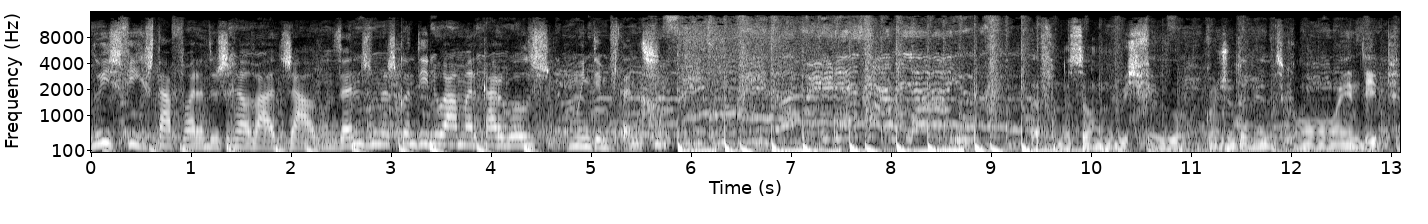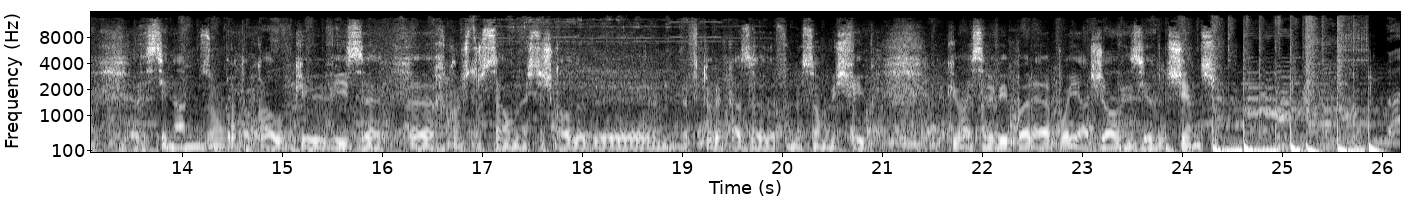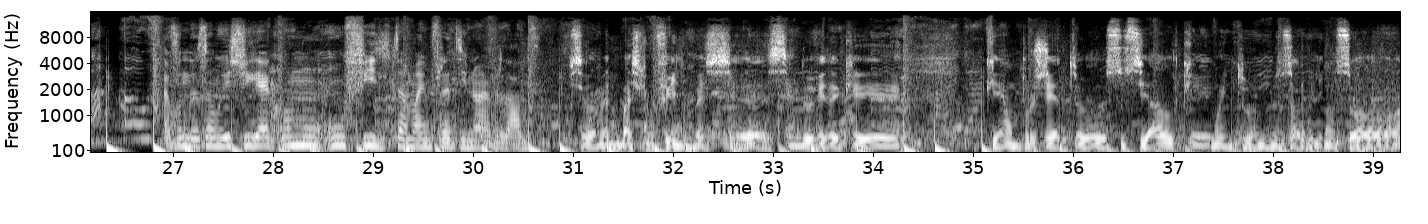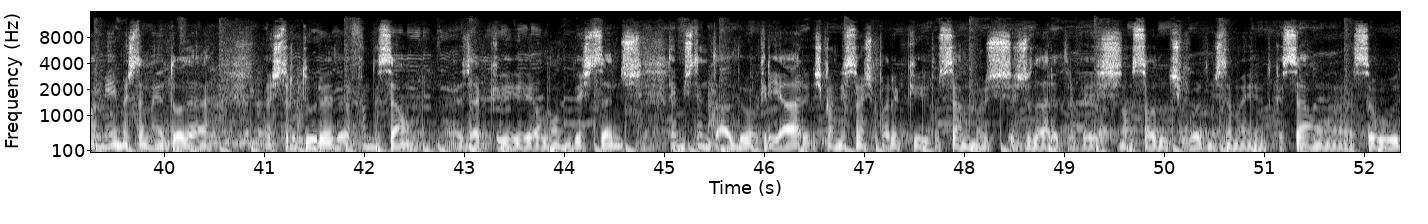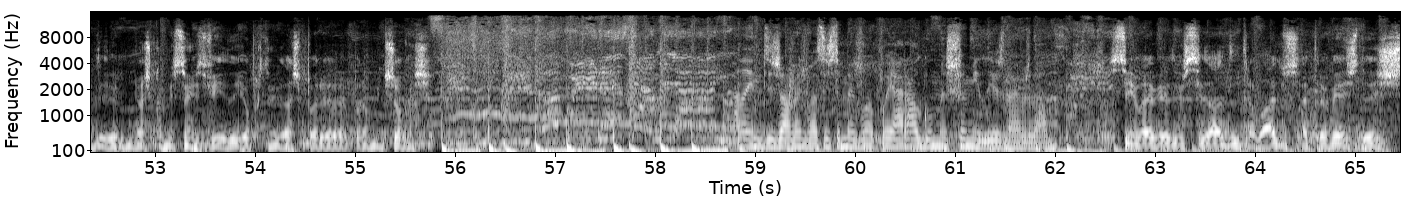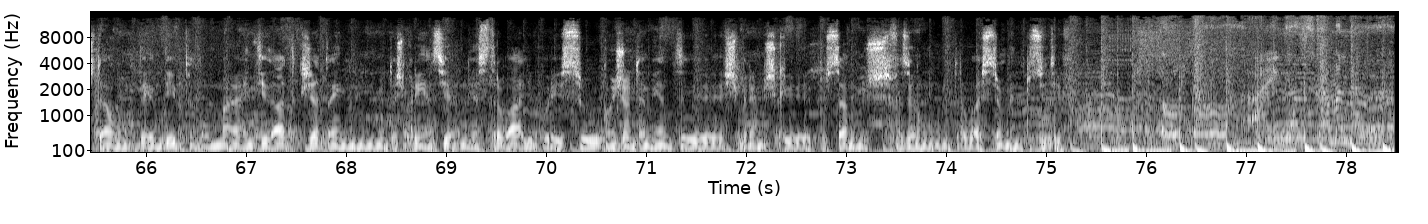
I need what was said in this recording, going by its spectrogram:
Luís Figo está fora dos relevados já há alguns anos, mas continua a marcar golos muito importantes. A Fundação Luís Figo, conjuntamente com a MDIP, assinarmos um protocolo que visa a reconstrução nesta escola de a futura casa da Fundação Luís Figo, que vai servir para apoiar jovens e adolescentes. A Fundação Luís Figo é como um filho também para ti, não é verdade? Possivelmente mais que um filho, mas eh, sem dúvida que que é um projeto social que muito nos orgulha, não só a mim, mas também a toda a estrutura da Fundação, já que ao longo destes anos temos tentado criar as condições para que possamos ajudar através não só do desporto, mas também a educação, a saúde, melhores condições de vida e oportunidades para, para muitos jovens. Além de jovens, vocês também vão apoiar algumas famílias, não é verdade? Sim, vai haver diversidade de trabalhos através da gestão da MDIP, uma entidade que já tem muita experiência nesse trabalho, por isso, conjuntamente, esperemos que possamos fazer um trabalho extremamente positivo.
